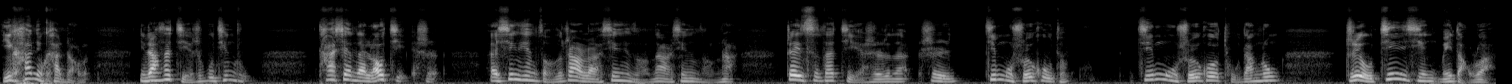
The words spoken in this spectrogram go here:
一看就看着了。你让他解释不清楚，他现在老解释，哎，星星走到这儿了，星星走到那儿，星星走到那儿。这次他解释的呢是金木水火土，金木水火土当中，只有金星没捣乱，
